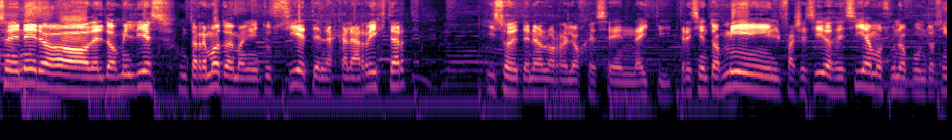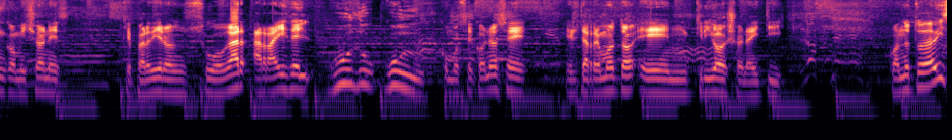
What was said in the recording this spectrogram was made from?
El 12 de enero del 2010, un terremoto de magnitud 7 en la escala Richter hizo detener los relojes en Haití. 300.000 fallecidos, decíamos, 1.5 millones que perdieron su hogar a raíz del Gudu Gudu, como se conoce el terremoto en criollo en Haití. Cuando todavía,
